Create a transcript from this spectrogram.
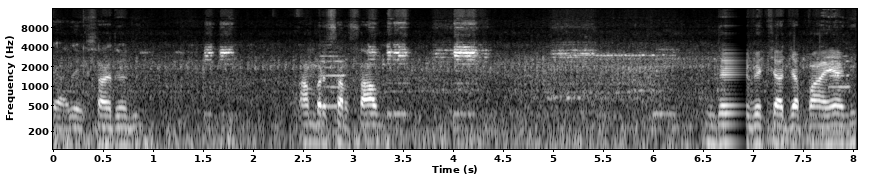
ਤੇ ਦੇਖ ਸਕਦੇ ਹੋ ਜੀ। ਅੰਮ੍ਰਿਤਸਰ ਸਾਹਿਬ ਦੇ ਵਿੱਚ ਅੱਜ ਆਪਾਂ ਆਏ ਆ ਜੀ।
